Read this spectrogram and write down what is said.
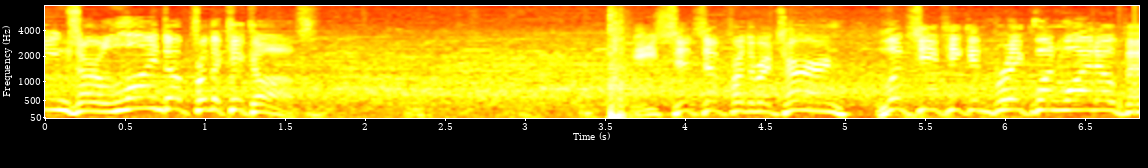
teams are lined up for the kickoff. Sets up for the return. Let's see if he can break one wide open.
